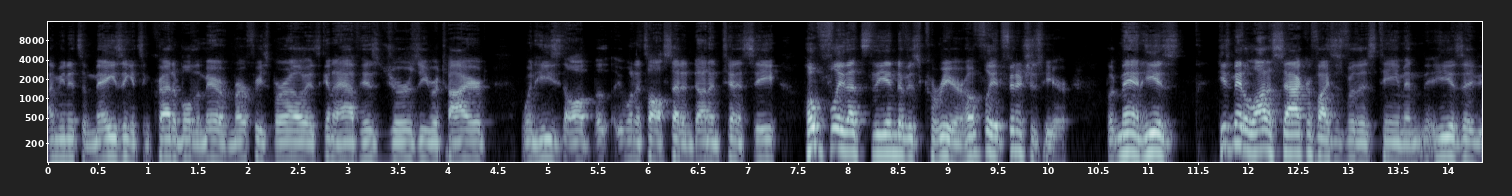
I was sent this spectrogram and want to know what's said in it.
I mean, it's amazing. It's incredible. The mayor of Murfreesboro is going to have his jersey retired when he's all when it's all said and done in Tennessee. Hopefully, that's the end of his career. Hopefully, it finishes here. But man, he is he's made a lot of sacrifices for this team, and he is a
